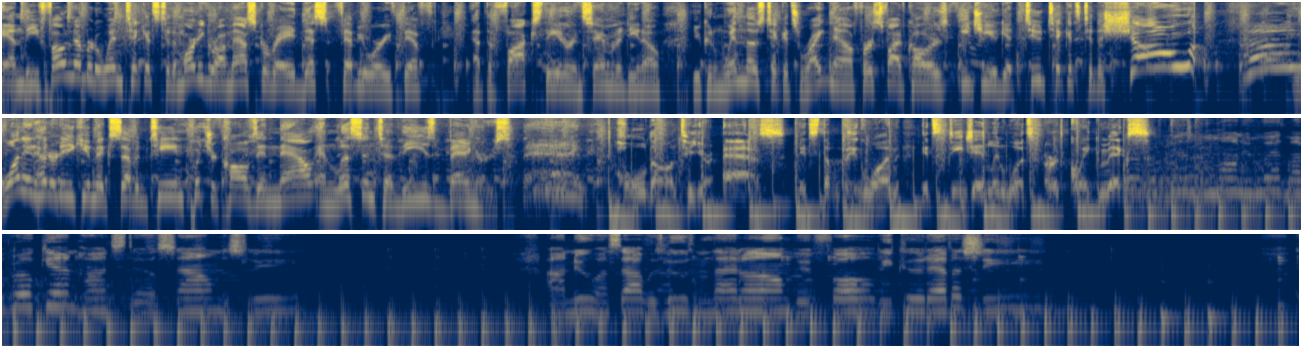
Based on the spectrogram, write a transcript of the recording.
And the phone number to win tickets to the Mardi Gras Masquerade this February 5th at the Fox Theater in San Bernardino. You can win those tickets right now. First five callers, each of you get two tickets to the show. 1 800 EQ Mix 17. Put your calls in now and listen to these bangers. Hold on to your ass. It's the big one. It's DJ Lynnwood's Earthquake Mix. See.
